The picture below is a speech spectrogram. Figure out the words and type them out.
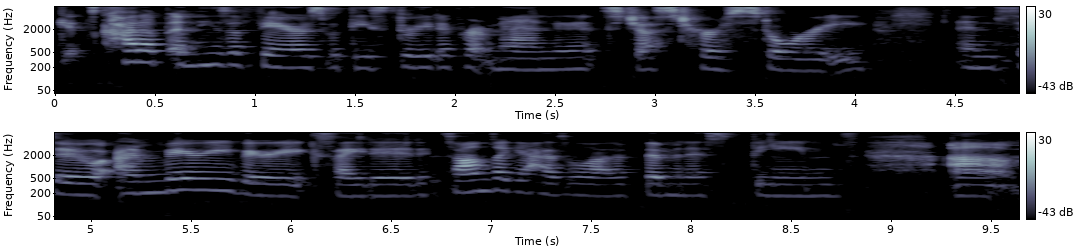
gets caught up in these affairs with these three different men, and it's just her story. And so I'm very, very excited. It sounds like it has a lot of feminist themes um,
